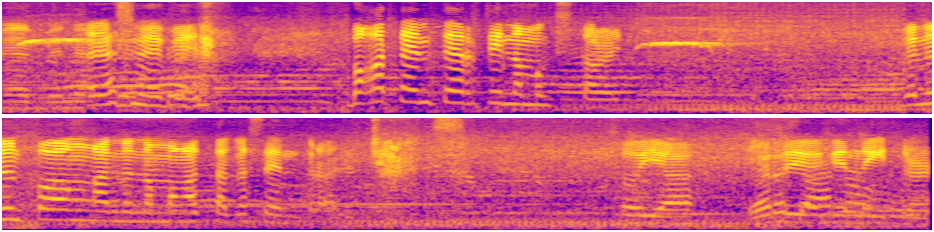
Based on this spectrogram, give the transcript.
9 na. Alas 9. Baka 10.30 na mag-start. Ganun po ang ano ng mga taga Central. so yeah, Pero see you sa again ano, later.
